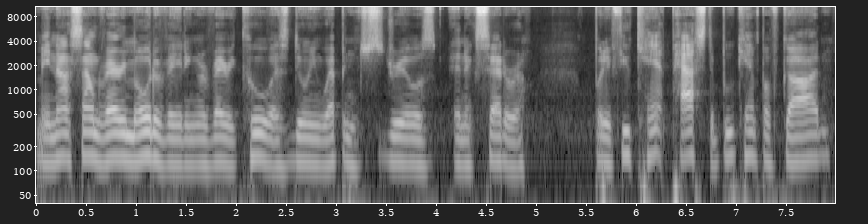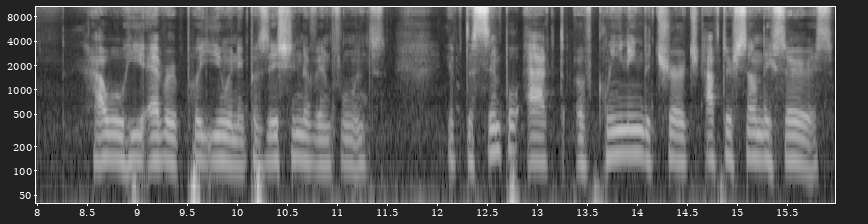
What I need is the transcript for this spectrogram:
May not sound very motivating or very cool as doing weapons drills and etc. But if you can't pass the boot camp of God, how will he ever put you in a position of influence? If the simple act of cleaning the church after Sunday service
